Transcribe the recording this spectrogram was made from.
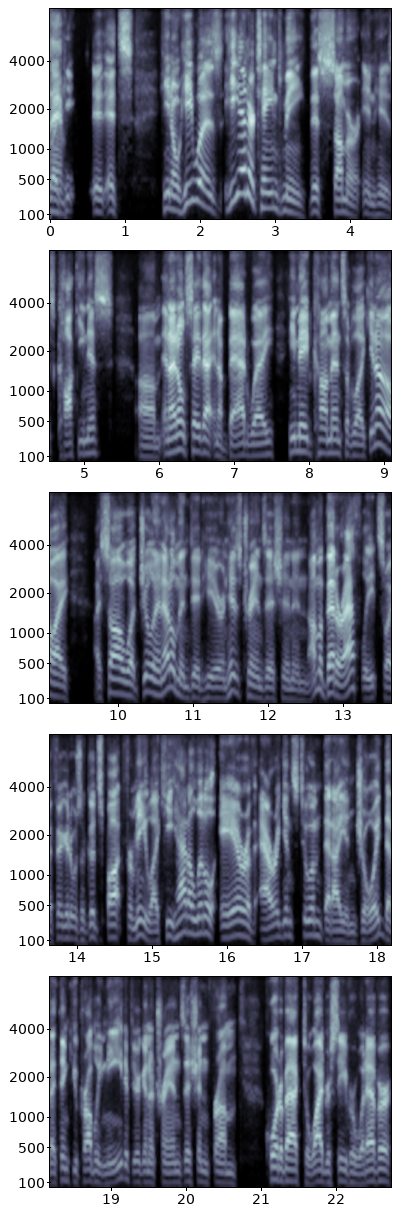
Like, Same. he- it, it's you know he was he entertained me this summer in his cockiness um and i don't say that in a bad way he made comments of like you know i I saw what Julian Edelman did here in his transition, and I'm a better athlete, so I figured it was a good spot for me. Like he had a little air of arrogance to him that I enjoyed, that I think you probably need if you're going to transition from quarterback to wide receiver, whatever.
